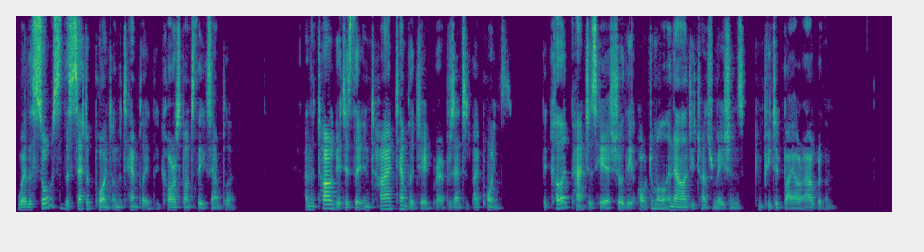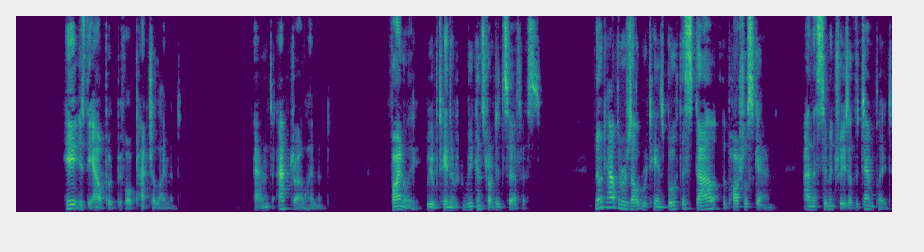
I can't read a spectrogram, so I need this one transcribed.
where the source is the set of points on the template that correspond to the exemplar, and the target is the entire template shape represented by points. The colored patches here show the optimal analogy transformations computed by our algorithm. Here is the output before patch alignment, and after alignment. Finally, we obtain the reconstructed surface. Note how the result retains both the style of the partial scan and the symmetries of the template.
